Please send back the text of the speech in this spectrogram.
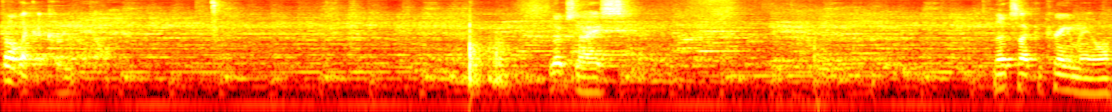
Felt like a cream ale. Looks nice. Looks like a cream ale.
